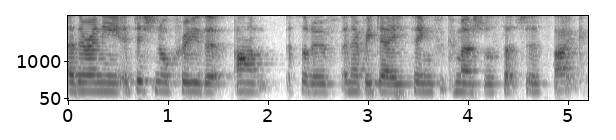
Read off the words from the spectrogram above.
are there any additional crew that aren't sort of an everyday thing for commercials such as like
